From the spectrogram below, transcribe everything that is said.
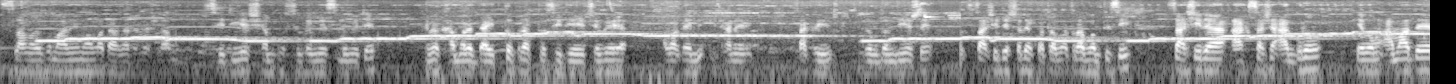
আসসালামু আলাইকুম, আমি Mohammad Azarul Islam, CDA shampoo sugar limited. এবং খামারের দায়িত্বপ্রাপ্ত সিডিএ হিসেবে আমাকে এখানে চাকরি যোগদান দিয়েছে। চাষিদের সাথে কথাবার্তা বলতেছি। চাষিরা আখ চাষে আগ্রহ এবং আমাদের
